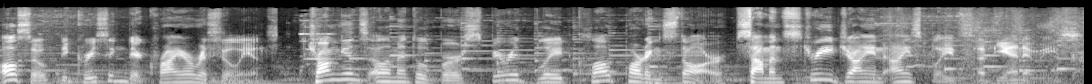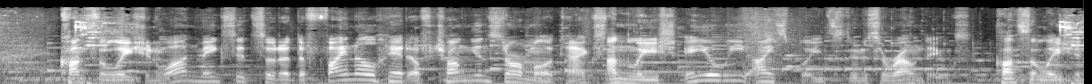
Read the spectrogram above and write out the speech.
Also decreasing their cryo resilience. Chongyun's elemental burst Spirit Blade Cloud Parting Star summons 3 giant ice blades at the enemies. Constellation 1 makes it so that the final hit of Chongyun's normal attacks unleash AoE ice blades to the surroundings. Constellation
